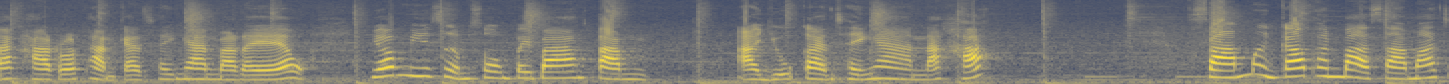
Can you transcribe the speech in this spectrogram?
นะคะ รถผ่านการใช้งานมาแล้ว ย่อมมีเสื่อมโทรมไปบ้างตามอายุการใช้งานนะคะ 39,000 บาทสามารถเจ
